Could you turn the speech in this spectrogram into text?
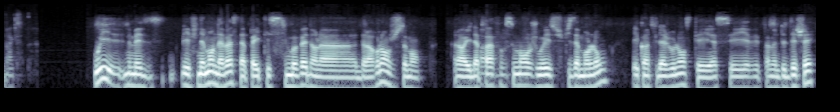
Max. Oui, mais, mais finalement Navas n'a pas été si mauvais dans la, dans la relance justement. Alors il n'a Ouais. pas forcément joué suffisamment long et quand il a joué long, c'était assez, il y avait pas mal de déchets.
